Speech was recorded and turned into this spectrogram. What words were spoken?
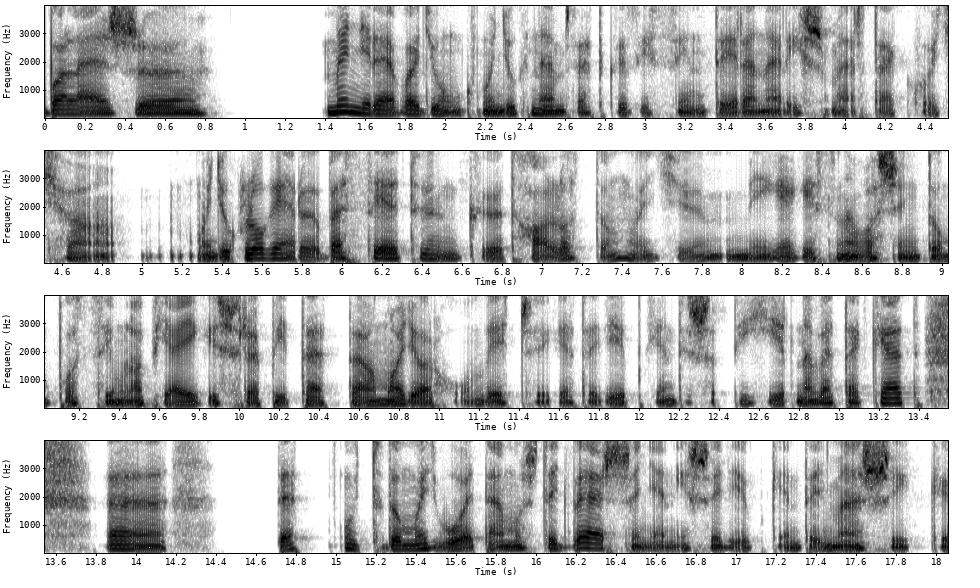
Balázs, mennyire vagyunk mondjuk nemzetközi szintéren elismertek, hogyha mondjuk Loganről beszéltünk, őt hallottam, hogy még egészen a Washington Post címlapjáig is repítette a Magyar Honvédséget egyébként is a ti hírneveteket, de úgy tudom, hogy voltál most egy versenyen is egyébként egy másik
